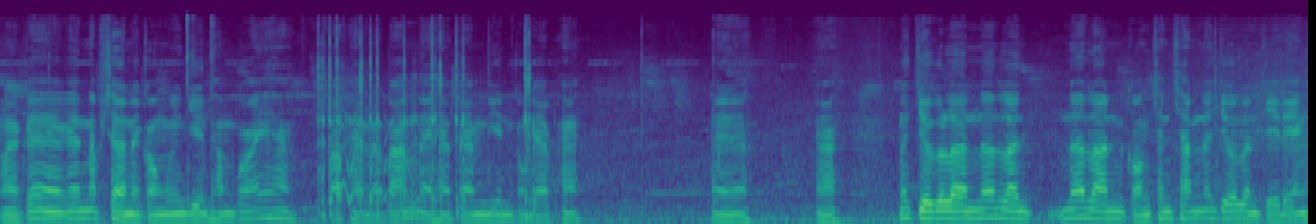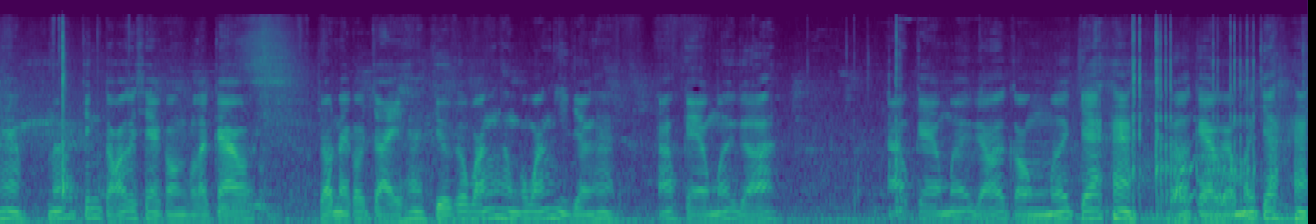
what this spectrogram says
Mà cái cái nắp sơn này còn nguyên viên không có ấy ha. Top 208 này ha tam viên còn đẹp ha. Đây nè. À, nó chưa có lên nó lên nó lên còn xanh xanh nó chưa lên chì đen ha. Nó chứng tỏ cái xe còn lại cao. Chỗ này có chày ha chưa có bắn không có bắn gì trơn ha. Áo keo mới gỡ. Áo keo mới gỡ còn mới chát ha. Gỡ keo ra mới chát ha.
